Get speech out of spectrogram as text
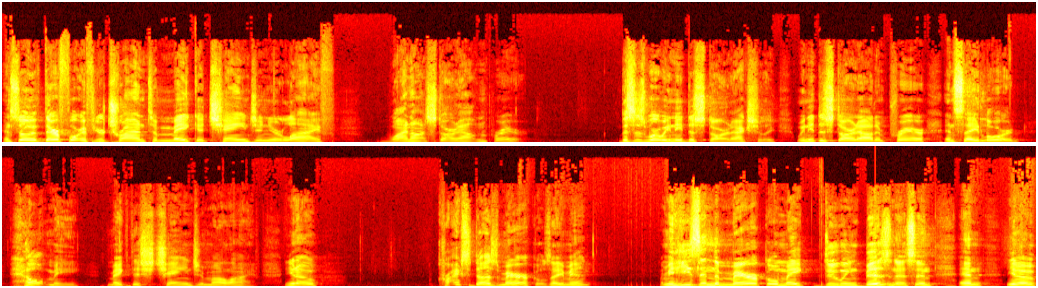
And so, if, therefore, if you're trying to make a change in your life, why not start out in prayer? This is where we need to start, actually. We need to start out in prayer and say, Lord, help me make this change in my life. You know, Christ does miracles, amen? I mean, he's in the miracle make doing business. And, and you know,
